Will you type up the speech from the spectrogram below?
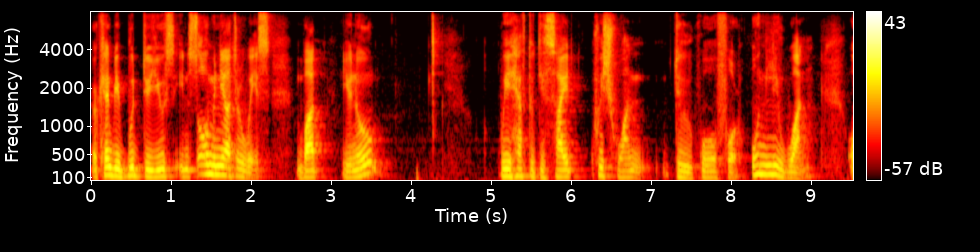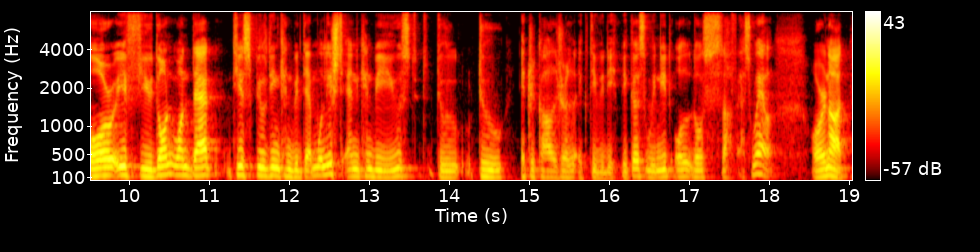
or can be put to use in so many other ways. But you know, we have to decide which one to go for. Only one. Or if you don't want that, this building can be demolished and can be used to do agricultural activity because we need all those stuff as well, or not.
